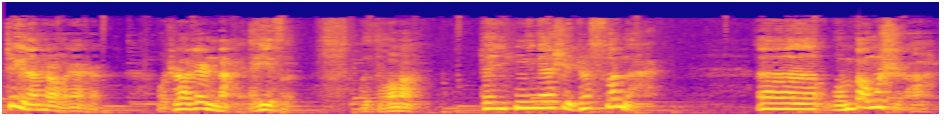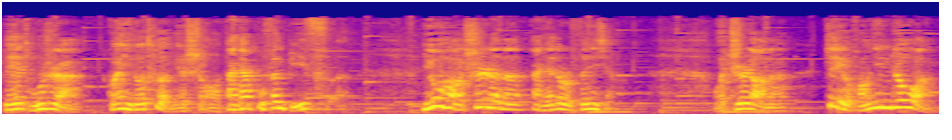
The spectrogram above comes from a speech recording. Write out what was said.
这个单词我认识，我知道这是奶的意思。我琢磨，这应该是一瓶酸奶。呃，我们办公室啊，这些同事啊，关系都特别熟，大家不分彼此，有好吃的呢，大家都是分享。我知道呢，这个黄金周啊，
